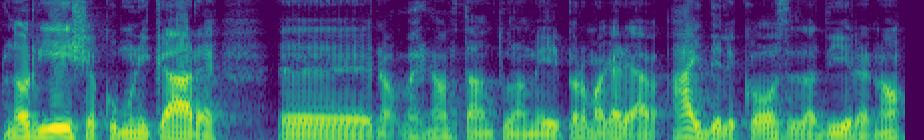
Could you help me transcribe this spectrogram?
non riesci a comunicare, eh, no, beh, non tanto una mail, però magari hai delle cose da dire, no?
